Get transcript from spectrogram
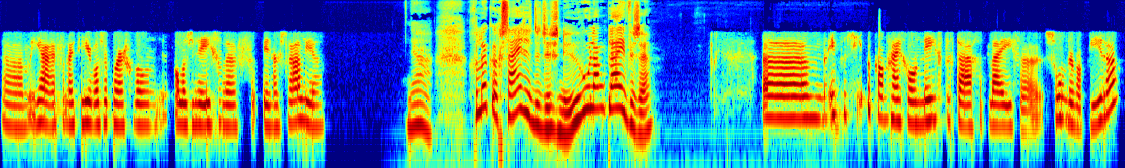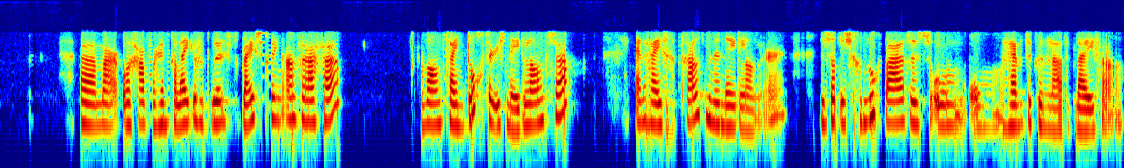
Um, ja, en vanuit hier was het maar gewoon alles regelen in Australië. Ja, gelukkig zijn ze er dus nu. Hoe lang blijven ze? Um, in principe kan hij gewoon 90 dagen blijven zonder papieren. Uh, maar we gaan voor hem gelijk even de verblijfsvergunning aanvragen. Want zijn dochter is Nederlandse. En hij is getrouwd met een Nederlander. Dus dat is genoeg basis om, om hem te kunnen laten blijven.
